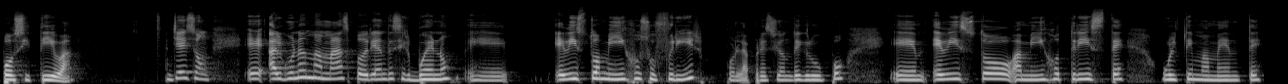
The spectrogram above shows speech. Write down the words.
positiva. Jason, eh, algunas mamás podrían decir, bueno, eh, he visto a mi hijo sufrir por la presión de grupo. Em, he visto a mi hijo triste últimamente.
